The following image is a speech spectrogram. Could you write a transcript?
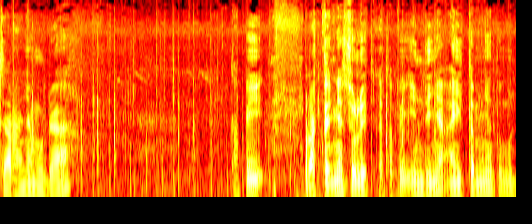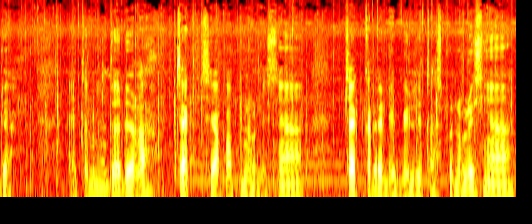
caranya mudah tapi prakteknya sulit ya. Tapi intinya itemnya tuh mudah. Itemnya itu adalah cek siapa penulisnya cek kredibilitas penulisnya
